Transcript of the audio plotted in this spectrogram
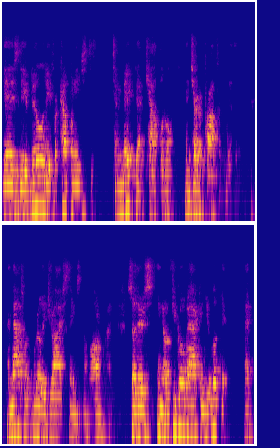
is the ability for companies to, to make that capital and turn a profit with it. And that's what really drives things in the long run. So there's, you know, if you go back and you look at, at,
